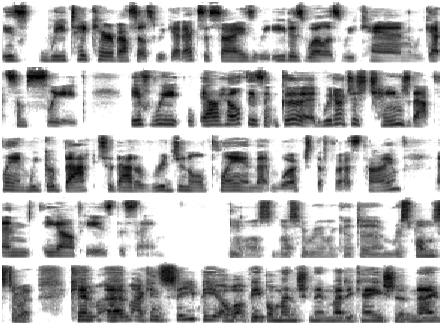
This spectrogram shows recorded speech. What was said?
is we take care of ourselves we get exercise we eat as well as we can we get some sleep if we our health isn't good we don't just change that plan we go back to that original plan that worked the first time and ERP is the same. No, that's that's a really good um, response to it, Kim. Um, I can see a lot of people mentioning medication now.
